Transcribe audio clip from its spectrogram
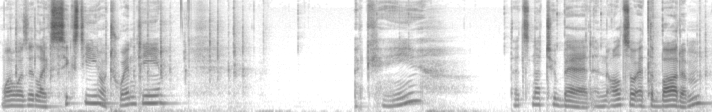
what was it like 16 or 20 okay that's not too bad and also at the bottom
